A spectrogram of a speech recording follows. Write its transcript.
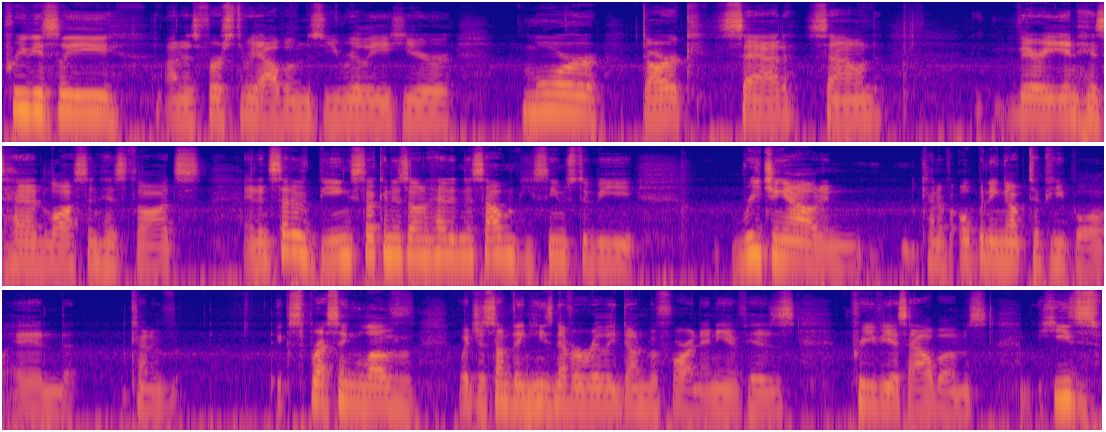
Previously, on his first three albums, you really hear more dark, sad sound, very in his head, lost in his thoughts. And instead of being stuck in his own head in this album, he seems to be reaching out and kind of opening up to people and kind of expressing love, which is something he's never really done before on any of his previous albums. He's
